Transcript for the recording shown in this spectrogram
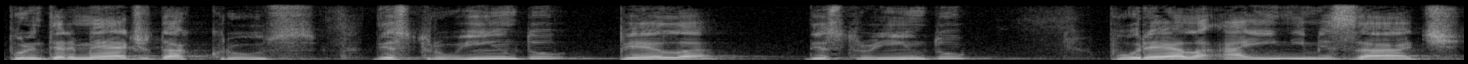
por intermédio da cruz, destruindo pela destruindo por ela a inimizade.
